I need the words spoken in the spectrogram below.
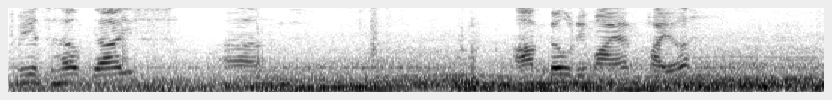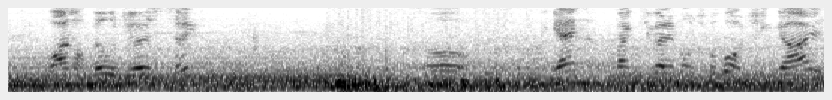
I'm here to help guys and I'm building my empire. Why not build yours too? So again, thank you very much for watching guys.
